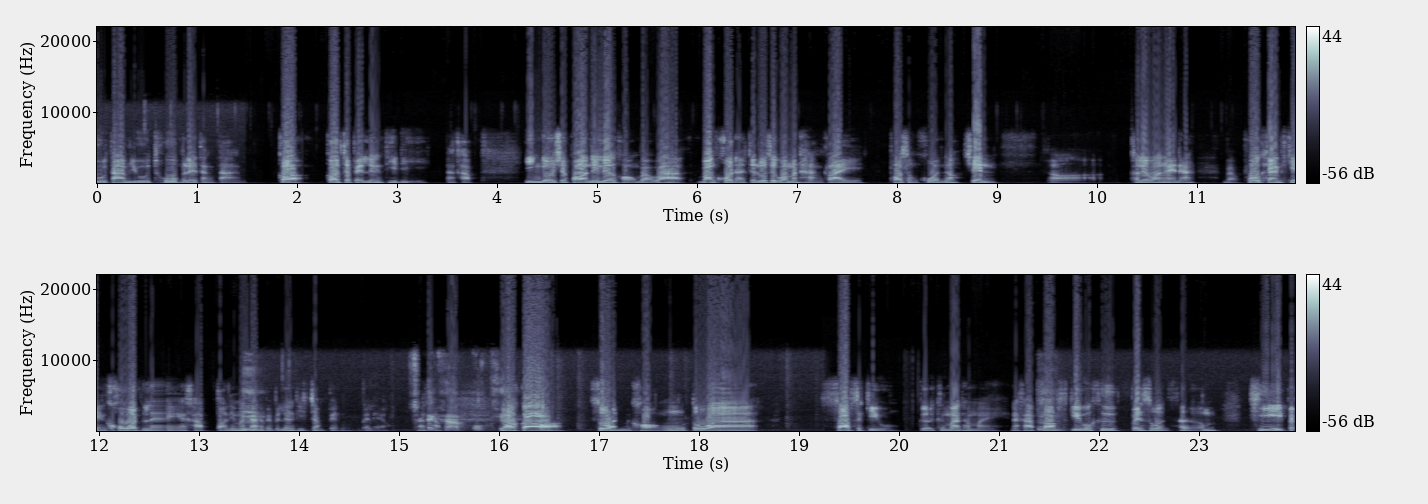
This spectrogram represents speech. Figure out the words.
ดูตาม YouTube อะไรต่างๆ ก็ก็จะเป็นเรื่องที่ดีนะครับ ยิ่งโดยเฉพาะในเรื่องของแบบว่าบางคนอาจจะรู้สึกว่ามันห่างไกล พอสมควรเนาะเช่นเอ่อเขาเรียกว่าไงนะแบบพวกการเขียนโค้ดอะไรอย่างเงี้ยครับ ตอนนี้มันอืมกลายเป็นเรื่องที่จำเป็นไปแล้วใช่นะครับครับโอเคแล้วก็ส่วนของตัว soft skill เกิดขึ้นมาทำไมนะครับอืม soft skill ก็คือเป็นส่วนเสริมที่ไป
